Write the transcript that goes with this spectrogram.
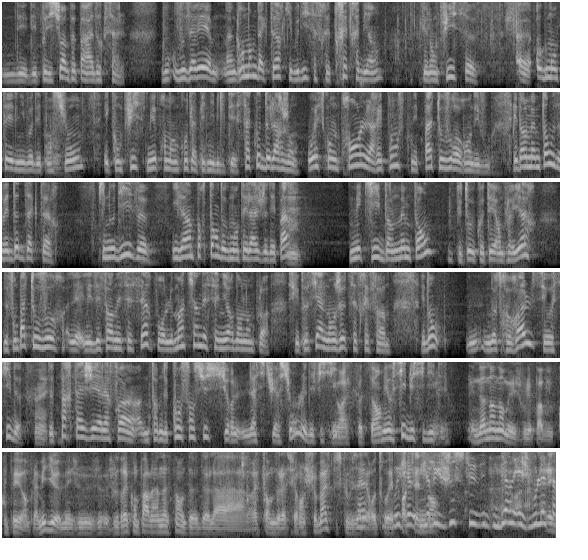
positions un peu paradoxales vous, avez un grand nombre d'acteurs qui vous disent que ça serait très très bien que l'on puisse euh, augmenter le niveau des pensions et qu'on puisse mieux prendre en compte la pénibilité. Ça coûte de l'argent. Où est-ce qu'on le prend? La réponse n'est pas toujours au rendez-vous. Et dans le même temps, vous avez d'autres acteurs qui nous disent euh, il est important d'augmenter l'âge de départ, mm. mais qui, dans le même temps, plutôt côté employeur, ne font pas toujours les, les efforts nécessaires pour le maintien des seniors dans l'emploi, ce qui est aussi un enjeu de cette réforme. Et donc, notre rôle, c'est aussi de, partager à la fois une forme de consensus sur la situation, le déficit, mais aussi de lucidité. Non, non, non, mais je voulais pas vous couper en plein milieu, mais je, voudrais qu'on parle un instant de, la réforme de l'assurance chômage, puisque vous allez euh, retrouver oui, prochainement. J'avais juste une dernière, et je vous laisse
